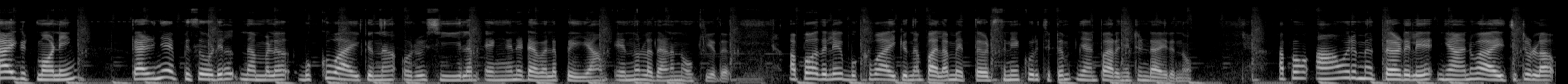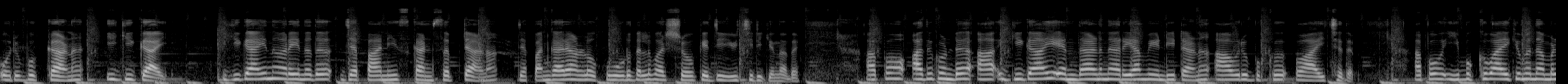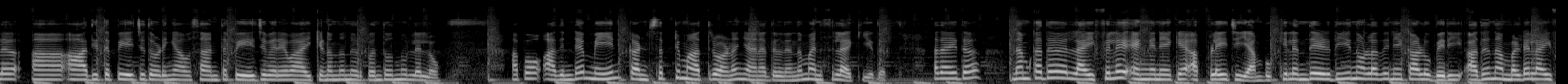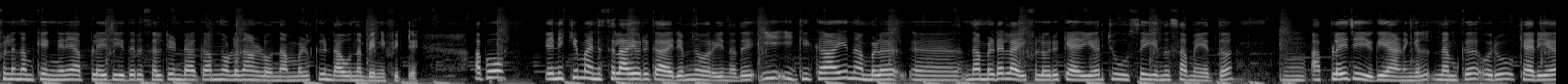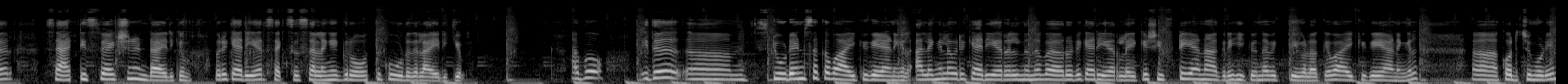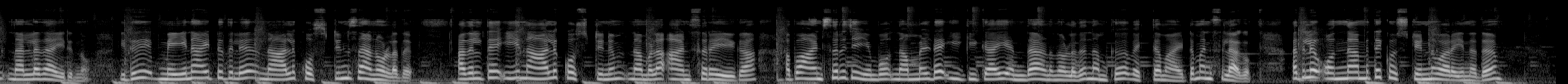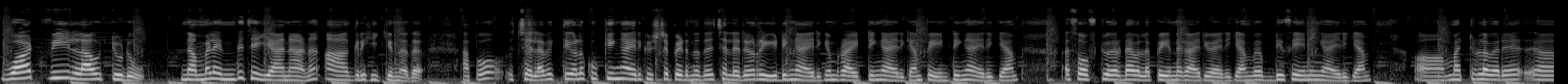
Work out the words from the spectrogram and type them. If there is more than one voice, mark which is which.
Speaker 1: Hi good morning. കഴിഞ്ഞ എപ്പിസോഡിൽ നമ്മൾ ബുക്ക് വായിക്കുന്ന ഒരു ശീലം എങ്ങനെ ഡെവലപ്പ് ചെയ്യാം എന്നുള്ളതാണ് നോക്കിയത്. അപ്പോൾ അതിൽ ബുക്ക് വായിക്കുന്ന പല മെത്തേഡ്സിനെ കുറിച്ചിട്ടും ഞാൻ പറഞ്ഞിട്ടുണ്ടായിരുന്നു. അപ്പോൾ ആ ഒരു മെത്തേഡിൽ ഞാൻ വായിച്ചിട്ടുള്ള ഒരു ബുക്കാണ് ഇഗിഗായ്. ഇഗിഗായ് എന്ന് പറയുന്നത് ജപ്പാനീസ് കൺസെപ്റ്റാണ്. ജപ്പാൻകാരാണല്ലോ കൂടുതൽ വർഷമൊക്കെ ജീവിച്ചിരിക്കുന്നത്. അപ്പോൾ അതുകൊണ്ട് ആ ഇഗിഗായ് എന്താണെന്ന് അറിയാൻ വേണ്ടിയിട്ടാണ് ആ ഒരു ബുക്ക് വായിച്ചത്. അപ്പോൾ ഈ ബുക്ക് വായിക്കുമ്പോൾ നമ്മൾ ആദ്യത്തെ പേജ് തുടങ്ങി അവസാനത്തെ പേജ് വരെ വായിക്കണം എന്ന് നിർബന്ധമൊന്നുമില്ലല്ലോ. അപ്പോൾ അതിന്റെ മെയിൻ കൺസെപ്റ്റ് മാത്രമാണ് ഞാൻ അതിൽ നിന്ന് മനസ്സിലാക്കിയത്. അതായത് നമുക്കത് ലൈഫിൽ എങ്ങനെയൊക്കെ അപ്ലൈ ചെയ്യാം ബുക്കിൽ എന്ത് എഴുതി എന്നുള്ളതിനേക്കാൾ ഉപരി അത് നമ്മളുടെ ലൈഫിൽ നമുക്ക് എങ്ങനെ അപ്ലൈ ചെയ്ത് റിസൾട്ട് ഉണ്ടാക്കാം എന്നുള്ളതാണല്ലോ നമ്മൾക്ക് ഉണ്ടാവുന്ന ബെനിഫിറ്റ് അപ്പോൾ എനിക്ക് മനസ്സിലായ ഒരു കാര്യം എന്ന് പറയുന്നത് ഈ ഇഗിക്കായി നമ്മൾ നമ്മുടെ ലൈഫിൽ ഒരു കരിയർ ചൂസ് ചെയ്യുന്ന സമയത്ത് അപ്ലൈ ചെയ്യുകയാണെങ്കിൽ നമുക്ക് ഒരു കരിയർ സാറ്റിസ്ഫാക്ഷൻ ഉണ്ടായിരിക്കും. ഒരു കരിയർ സക്സസ് അല്ലെങ്കിൽ ഗ്രോത്ത് കൂടുതലായിരിക്കും. അപ്പോൾ ഇത് സ്റ്റുഡൻസൊക്കെ വായിക്കുകയാണെങ്കിൽ അല്ലെങ്കിൽ ഒരു കരിയറിൽ നിന്ന് വേറൊരു കരിയറിലേക്ക് ഷിഫ്റ്റ് ചെയ്യാൻ ആഗ്രഹിക്കുന്ന വ്യക്തികളൊക്കെ വായിക്കുകയാണെങ്കിൽ കുറച്ചും കൂടി നല്ലതായിരുന്നു. ഇത് മെയിനായിട്ട് ഇതിൽ നാല് ക്വസ്റ്റ്യൻസ് ആണ് ഉള്ളത് അതിലത്തെ ഈ നാല് ക്വസ്റ്റ്യനും നമ്മൾ ആൻസർ ചെയ്യുക. അപ്പോൾ ആൻസർ ചെയ്യുമ്പോൾ നമ്മളുടെ ഈഗിക്കായി എന്താണെന്നുള്ളത് നമുക്ക് വ്യക്തമായിട്ട് മനസ്സിലാകും. അതിൽ ഒന്നാമത്തെ ക്വസ്റ്റ്യൻ എന്ന് പറയുന്നത് what we love to do നമ്മൾ എന്ത് ചെയ്യാനാണ് ആഗ്രഹിക്കുന്നത്? അപ്പോൾ ചില വ്യക്തികൾ കുക്കിംഗ് ആയിരിക്കും ഇഷ്ടപ്പെടുന്നത്. ചിലർ റീഡിംഗ് ആയിരിക്കും റൈറ്റിംഗ് ആയിരിക്കാം പെയിന്റിംഗ് ആയിരിക്കാം സോഫ്റ്റ്വെയർ ഡെവലപ്പ് ചെയ്യുന്ന കാര്യമായിരിക്കാം വെബ് ഡിസൈനിങ് ആയിരിക്കാം. മറ്റുള്ളവരെ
